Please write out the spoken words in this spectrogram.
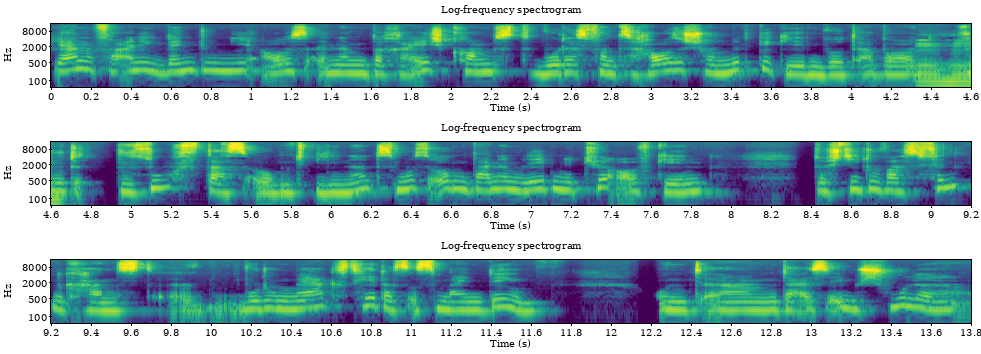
Ja, und vor allen Dingen, wenn du nie aus einem Bereich kommst, wo das von zu Hause schon mitgegeben wird, aber mhm. du, du suchst das irgendwie, ne? Es muss irgendwann im Leben eine Tür aufgehen, durch die du was finden kannst, äh, wo du merkst, hey, das ist mein Ding. Und ähm, da ist eben Schule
